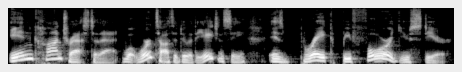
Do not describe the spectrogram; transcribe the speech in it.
In contrast to that, what we're taught to do at the agency is brake before you steer.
